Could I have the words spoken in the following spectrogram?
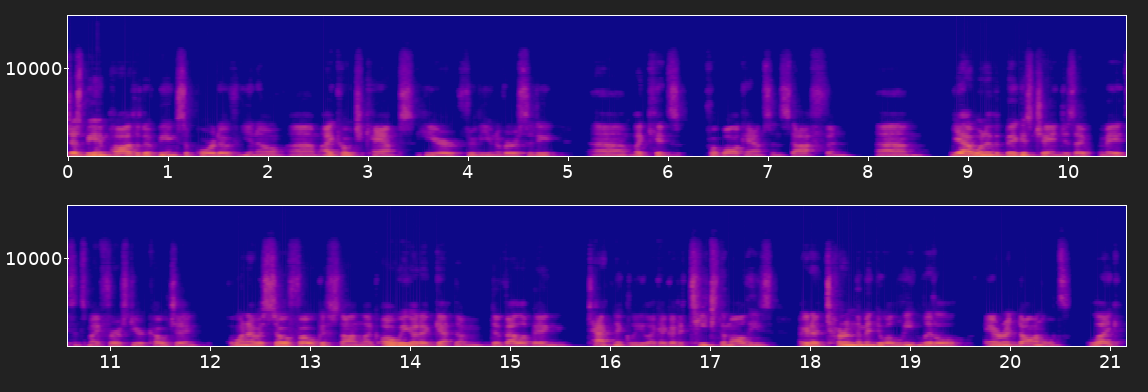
just being positive being supportive you know um, i coach camps here through the university um, like kids football camps and stuff and um, yeah one of the biggest changes i've made since my first year coaching when i was so focused on like oh we got to get them developing technically like i got to teach them all these i got to turn them into elite little aaron donalds like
